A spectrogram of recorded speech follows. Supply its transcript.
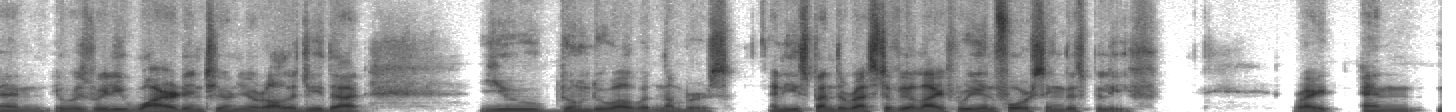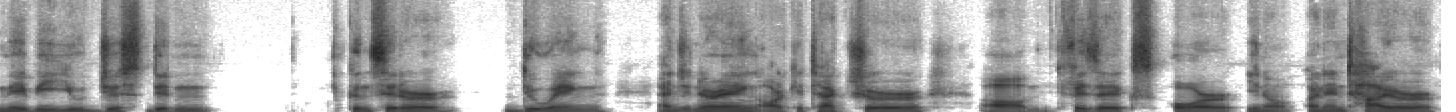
and it was really wired into your neurology that you don't do well with numbers and you spend the rest of your life reinforcing this belief right? And maybe you just didn't consider doing engineering architecture um, physics or you know an entire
